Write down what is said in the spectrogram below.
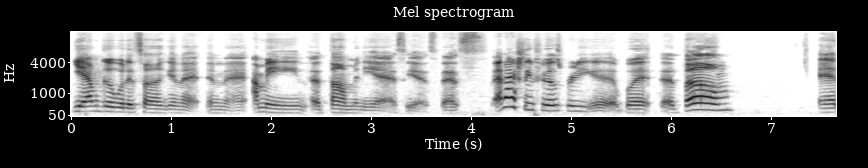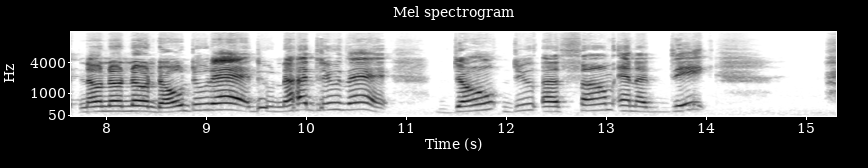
Yeah, I'm good with a tongue in that. In that, I mean, a thumb in the ass. Yes, that's that actually feels pretty good. But a thumb, and no, no, no, don't do that. Do not do that. Don't do a thumb and a dick.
